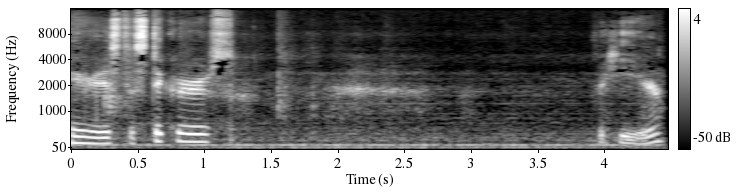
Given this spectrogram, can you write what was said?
Here is the stickers for here.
